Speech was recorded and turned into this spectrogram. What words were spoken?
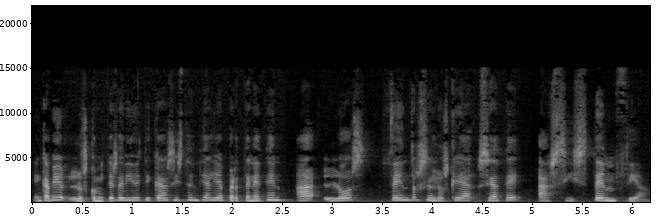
En cambio, los comités de bioética asistencial ya pertenecen a los centros en los que se hace asistencia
